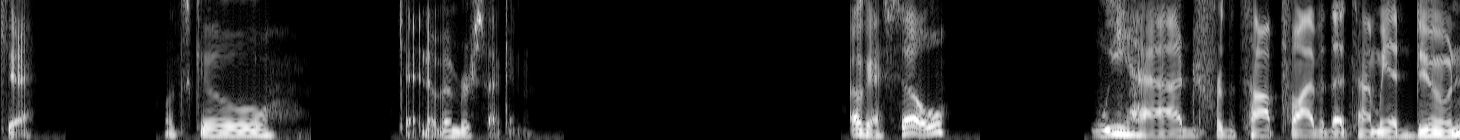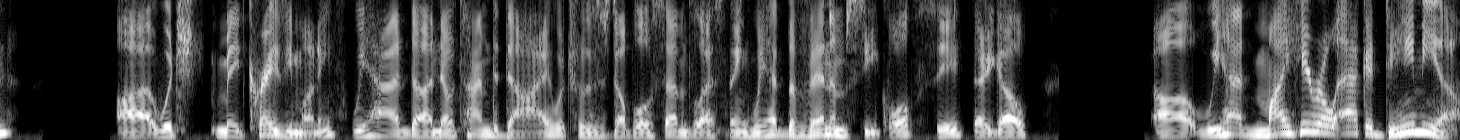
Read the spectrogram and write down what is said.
Okay. Let's go. Okay, November 2nd. Okay, so we had for the top five at that time, we had Dune, uh, which made crazy money. We had uh, No Time to Die, which was 007's last thing. We had the Venom sequel. See, there you go. Uh, we had My Hero Academia,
